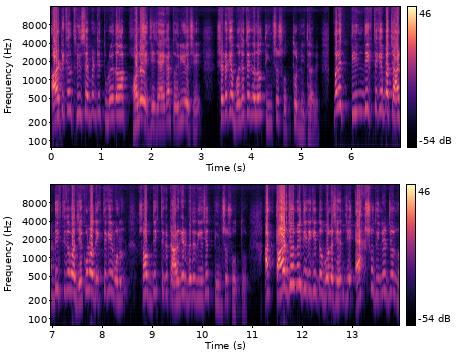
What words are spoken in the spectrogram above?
আর্টিকেল থ্রি সেভেন্টি তুলে দেওয়ার ফলে যে জায়গা তৈরি হয়েছে, সেটাকে বোঝাতে গেলেও তিনশো সত্তর নিতে হবে। মানে তিন দিক থেকে বা চার দিক থেকে বা যে কোনো দিক থেকেই বলুন, সব দিক থেকে টার্গেট বেঁধে দিয়েছেন তিনশো সত্তর। আর তার জন্যই তিনি কিন্তু বলেছেন যে একশো দিনের জন্য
